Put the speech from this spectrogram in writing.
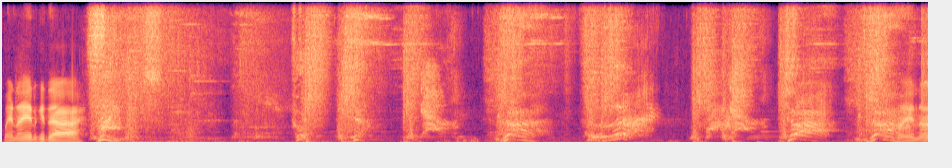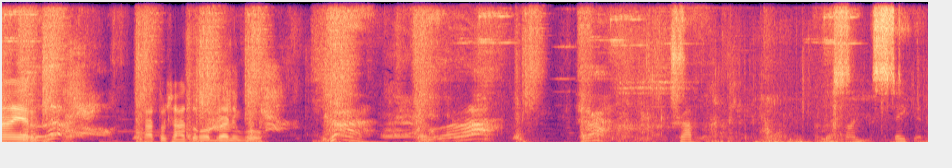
Main air kita. Main air. Satu-satu kalau berani, Bu. Traveler, unless I'm mistaken,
